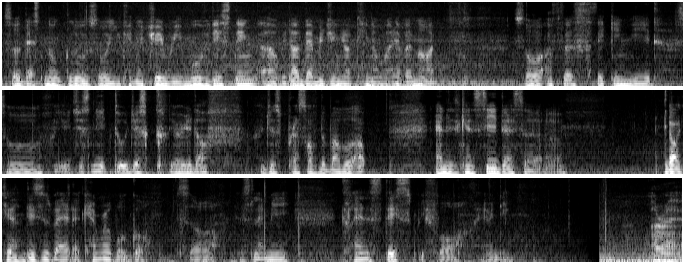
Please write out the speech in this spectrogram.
So there's no glue so you can actually remove this thing uh, without damaging your tin or whatever not. So after sticking it so you just need to just clear it off. Just press off the bubble up. And you can see there's a dot here. This is where the camera will go. So just let me cleanse this before everything Alright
